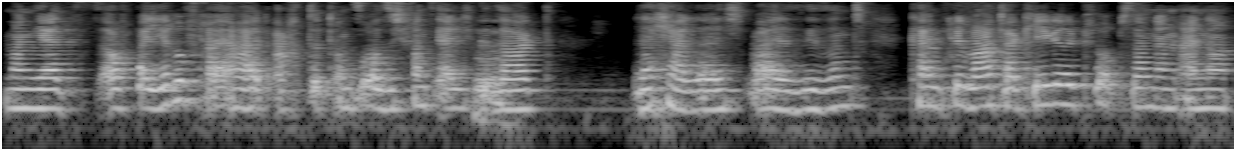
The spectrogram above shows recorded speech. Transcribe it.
man jetzt auf Barrierefreiheit achtet und so. Also ich fand es ehrlich gesagt lächerlich, weil sie sind kein privater Kegelclub, sondern eine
